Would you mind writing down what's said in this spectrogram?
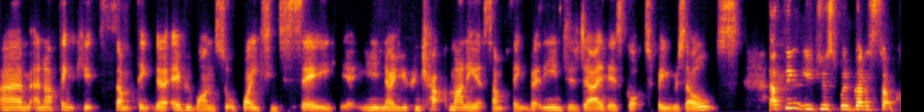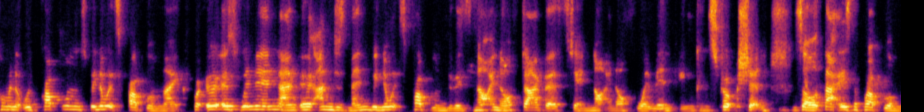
Um, and I think it's something that everyone's sort of waiting to see. You know, you can chuck money at something, but at the end of the day, there's got to be results. I think you just we've got to stop coming up with problems. We know it's problem. Like as women and, and as men, we know it's problem. There is not enough diversity and not enough women in construction. Mm-hmm. So that is the problem.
